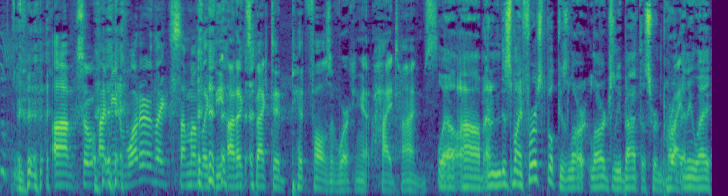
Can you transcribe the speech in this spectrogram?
um, so, I mean, what are like some of like the unexpected pitfalls of working at High Times? Well, um, and this my first book is lar- largely about this, or in part Right. anyway.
